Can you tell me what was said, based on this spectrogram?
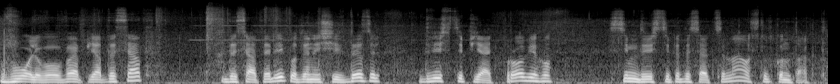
Volvo V50, 10 рік, 1,6 дизель, 205 пробігу, 7250 ціна, ось тут контакт.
